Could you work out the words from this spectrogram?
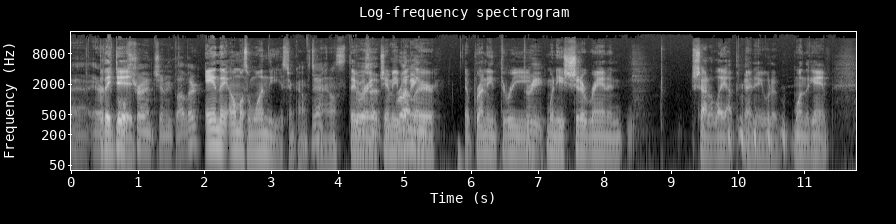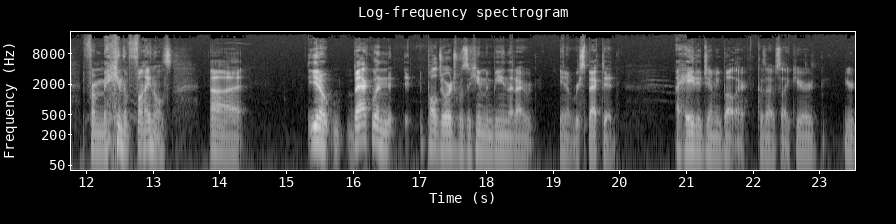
Uh, Eric they did. Spoelstra and Jimmy Butler. And they almost won the Eastern Conference Yeah. Finals. They It were a Jimmy running- Butler uh, running three, Three. when he should have ran and shot a layup and he would have won the game from making the finals. Uh, you know, back when Paul George was a human being that I, you know, respected, I hated Jimmy Butler because I was like, you're you're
